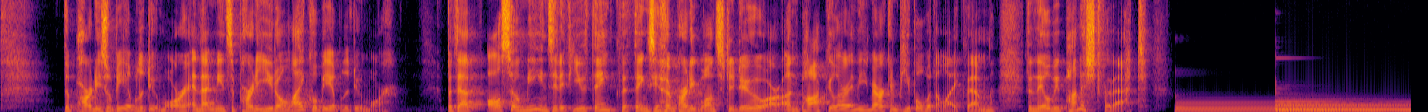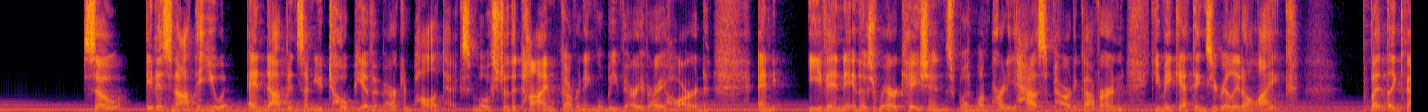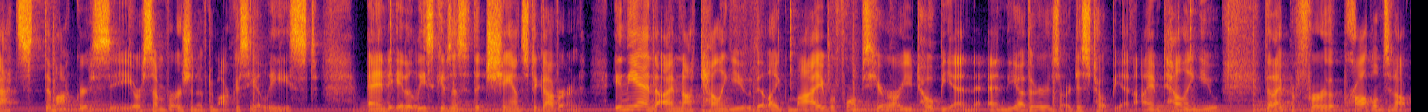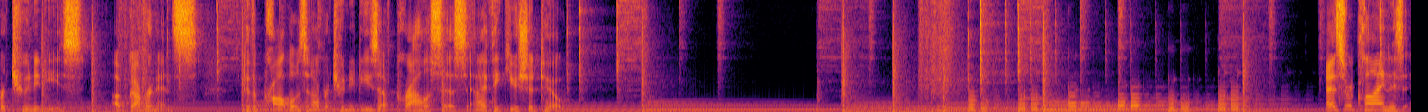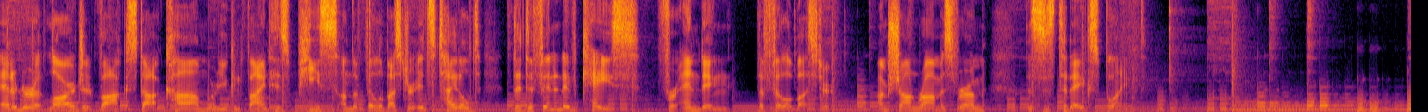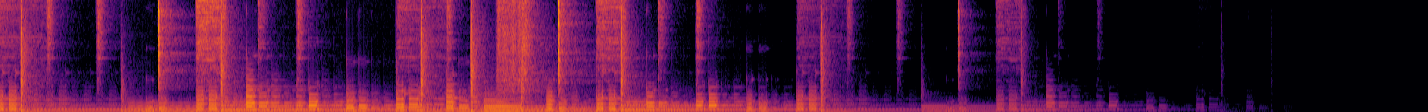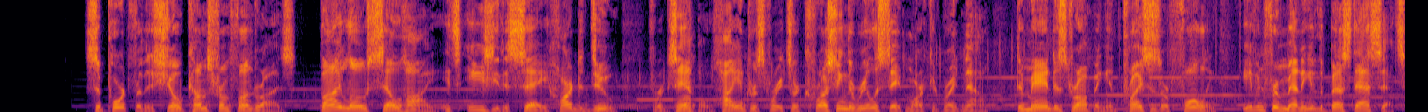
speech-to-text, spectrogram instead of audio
the parties will be able to do more. And that means the party you don't like will be able to do more. But that also means that if you think the things the other party wants to do are unpopular and the American people wouldn't like them, then they will be punished for that. So it is not that you end up in some utopia of American politics. Most of the time, governing will be very, very hard. And even in those rare occasions when one party has the power to govern, you may get things you really don't like. But like that's democracy, or some version of democracy at least. And it at least gives us the chance to govern. In the end, I'm not telling you that like my reforms here are utopian and the others are dystopian. I am telling you that I prefer the problems and opportunities of governance to the problems and opportunities of paralysis, and I think you should too. Ezra Klein is editor at large at Vox.com, where you can find his piece on the filibuster. It's titled The Definitive Case for Ending the Filibuster. I'm Sean Rameswaram. This is Today Explained. Support for this show comes from Fundrise. Buy low, sell high. It's easy to say, hard to do. For example, high interest rates are crushing the real estate market right now. Demand is dropping and prices are falling, even for many of the best assets.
